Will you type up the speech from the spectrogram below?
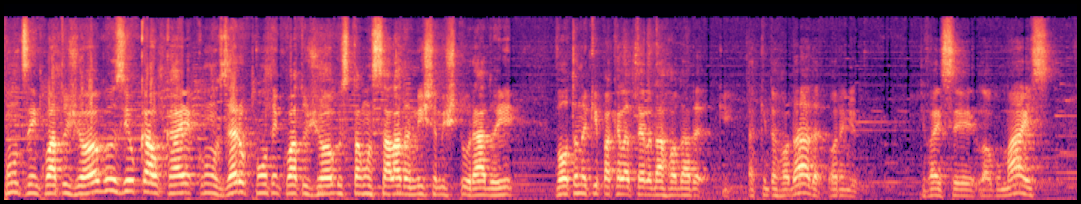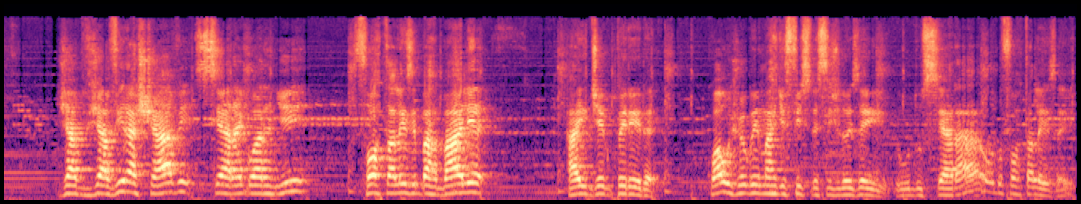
pontos em 4 jogos. E o Calcaia com 0 ponto em 4 jogos. Está uma salada mista misturado aí. Voltando aqui para aquela tela da rodada, da quinta rodada, Oranil, que vai ser logo mais. Já, já vira a chave, Ceará e Guarani, Fortaleza e Barbalha Aí, Diego Pereira, qual o jogo mais difícil desses dois aí? O do Ceará ou do Fortaleza aí?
